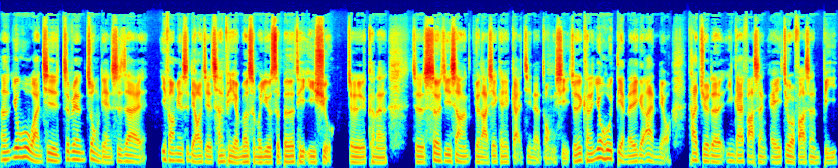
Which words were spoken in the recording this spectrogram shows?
那用户玩，其实这边重点是在一方面是了解产品有没有什么 usability issue。就是可能就是设计上有哪些可以改进的东西，就是可能用户点了一个按钮，他觉得应该发生 A，就会发生 B，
